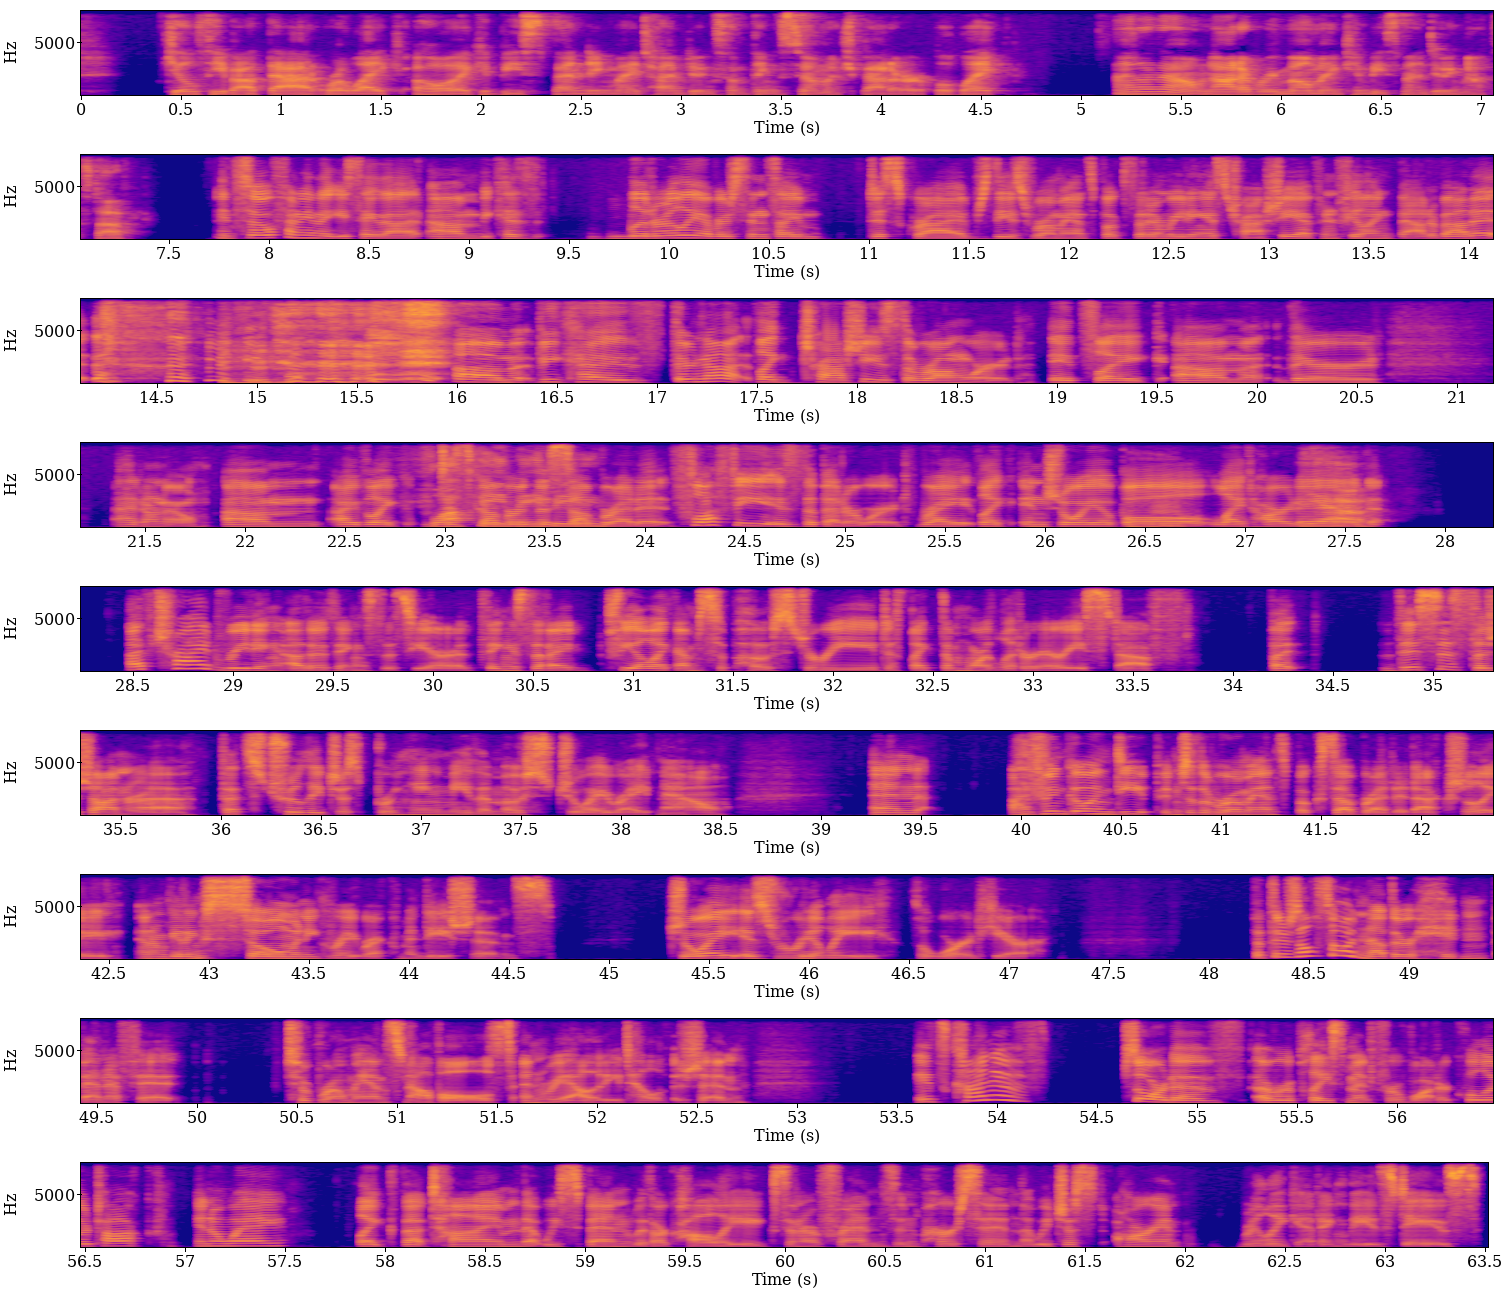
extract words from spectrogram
guilty about that or like, oh, I could be spending my time doing something so much better. But like, I don't know, not every moment can be spent doing that stuff. It's so funny that you say that um, because literally ever since I described these romance books that I'm reading as trashy, I've been feeling bad about it. because, um, because they're not like trashy is the wrong word. It's like um, they're I don't know. Um, I've like Fluffy, discovered maybe? the subreddit. Fluffy is the better word, right? Like enjoyable, mm-hmm. lighthearted. Yeah. I've tried reading other things this year, things that I feel like I'm supposed to read, like the more literary stuff. But this is the genre that's truly just bringing me the most joy right now. And I've been going deep into the romance book subreddit, actually, and I'm getting so many great recommendations. Joy is really the word here. But there's also another hidden benefit to romance novels and reality television. It's kind of, sort of, a replacement for water cooler talk in a way, like that time that we spend with our colleagues and our friends in person that we just aren't really getting these days.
